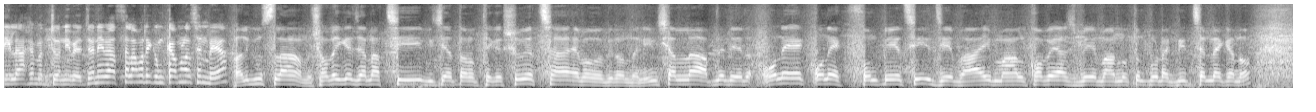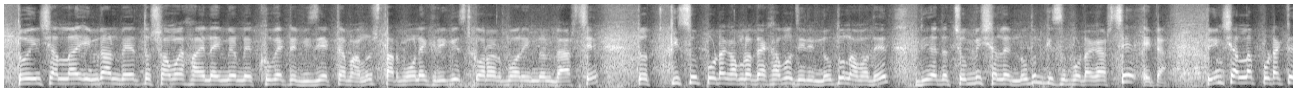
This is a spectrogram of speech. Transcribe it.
নীলা আহমেদ জনি ভাই। জনি ভাই আসসালামু আলাইকুম কেমন আছেন ভাইয়া? ওয়ালাইকুম আসসালাম সবাইকে জানাচ্ছি বিচার তরফ থেকে শুভেচ্ছা এবং অভিনন্দন। ইনশাল্লাহ আপনাদের অনেক অনেক ফোন পেয়েছি যে ভাই মাল কবে আসবে বা নতুন প্রোডাক্ট দিচ্ছেন না কেন? তো ইনশাল্লাহ ইমরান ভাইয়ের তো সময় হয় না ইমরান ভাই খুব একটা বিজি একটা মানুষ। তারপর অনেক রিকোয়েস্ট করার পর ইমরান ভাই আসছে। তো কিছু প্রোডাক্ট আমরা দেখাবো যিনি নতুন আমাদের। দুই সালের নতুন কিছু প্রোডাক্ট আসছে এটা। তো ইনশাল্লাহ প্রোডাক্টে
